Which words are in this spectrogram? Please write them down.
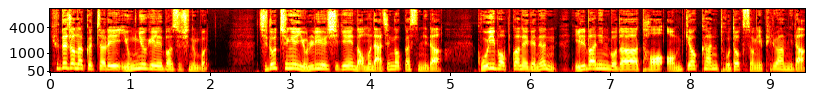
휴대전화 끝자리 6621번 쓰시는 분. 지도층의 윤리의식이 너무 낮은 것 같습니다. 고위 법관에게는 일반인보다 더 엄격한 도덕성이 필요합니다.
